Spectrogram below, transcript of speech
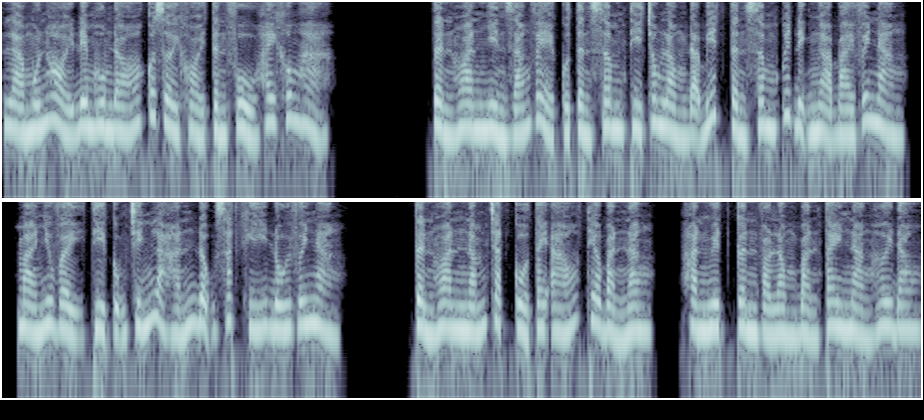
Là muốn hỏi đêm hôm đó có rời khỏi tần phủ hay không hả? Tần Hoan nhìn dáng vẻ của Tần Sâm thì trong lòng đã biết Tần Sâm quyết định ngả bài với nàng, mà như vậy thì cũng chính là hắn động sát khí đối với nàng. Tần Hoan nắm chặt cổ tay áo theo bản năng, Hàn Nguyệt cần vào lòng bàn tay nàng hơi đau.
